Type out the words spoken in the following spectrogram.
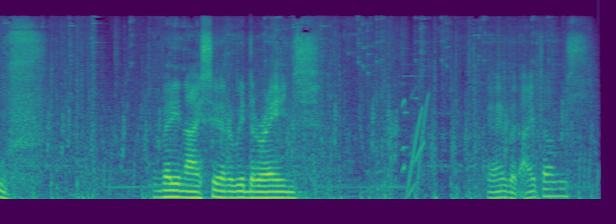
Oof. Very nice here with the range. Okay, got items.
